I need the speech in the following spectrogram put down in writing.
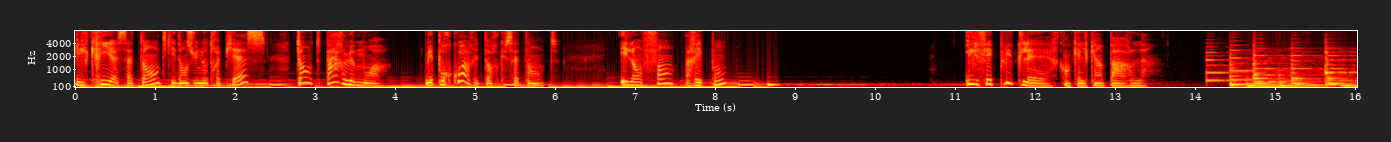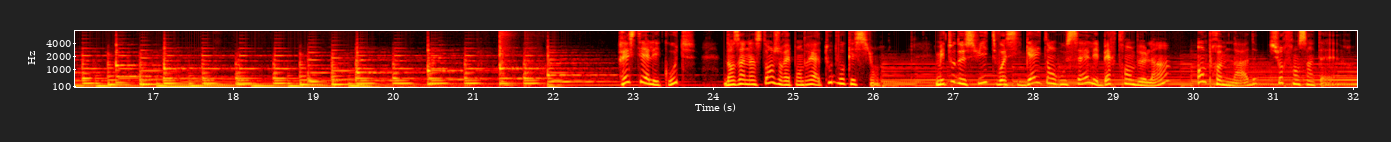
Il crie à sa tante qui est dans une autre pièce Tante, parle-moi Mais pourquoi rétorque sa tante? Et l'enfant répond il fait plus clair quand quelqu'un parle. Restez à l'écoute. Dans un instant, je répondrai à toutes vos questions. Mais tout de suite, voici Gaëtan Roussel et Bertrand Belin en promenade sur France Inter.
